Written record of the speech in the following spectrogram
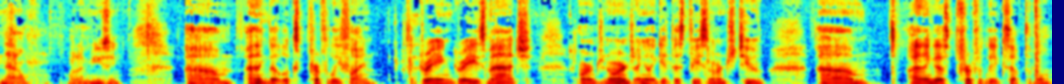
now what I'm using. Um, I think that looks perfectly fine. The gray and grays match, orange and orange. I'm going to get this piece orange too. Um, I think that's perfectly acceptable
